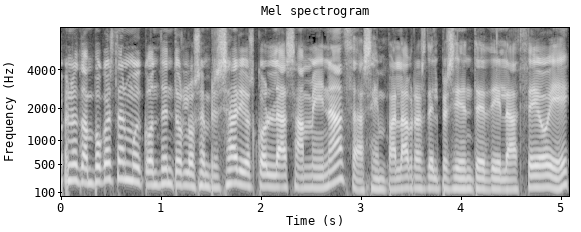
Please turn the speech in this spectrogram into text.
Bueno, tampoco están muy contentos los empresarios con las amenazas, en palabras del presidente de la COE,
